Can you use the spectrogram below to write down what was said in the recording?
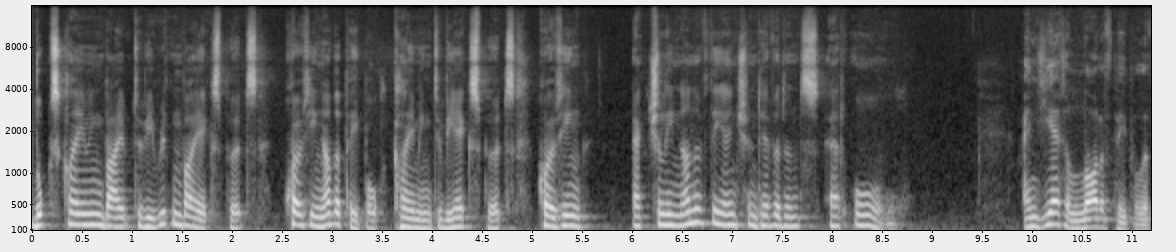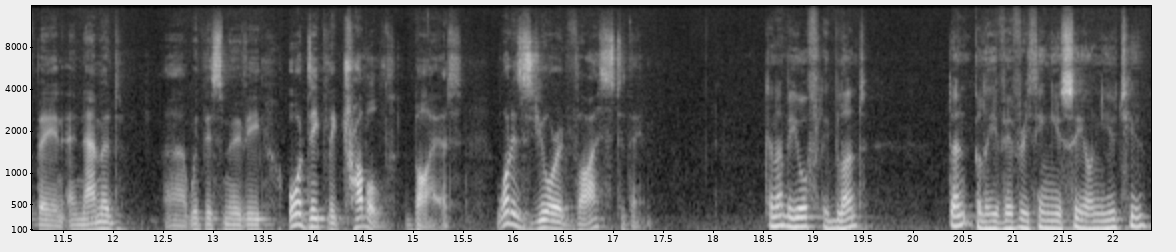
books claiming by, to be written by experts, quoting other people claiming to be experts, quoting actually none of the ancient evidence at all. And yet, a lot of people have been enamoured uh, with this movie or deeply troubled by it. What is your advice to them? Can I be awfully blunt? Don't believe everything you see on YouTube.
